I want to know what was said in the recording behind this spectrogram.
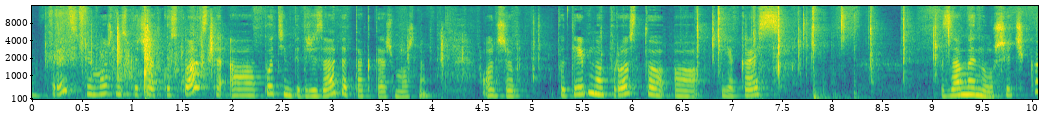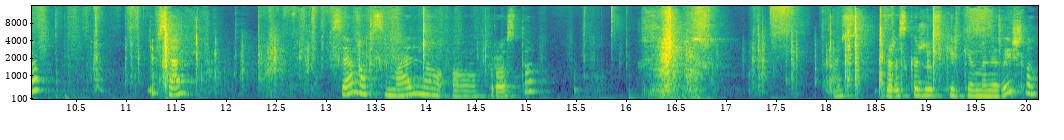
В принципі, можна спочатку скласти, а потім підрізати, так теж можна. Отже, потрібно просто якась заминушечка. І все. Все максимально просто. Ось, зараз скажу, скільки в мене вийшло.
